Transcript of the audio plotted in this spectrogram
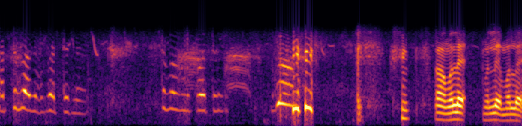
అత్త పగలు పోతుంది అత్త పగలు పోతుంది ఆ, మళ్ళీ మళ్ళీ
